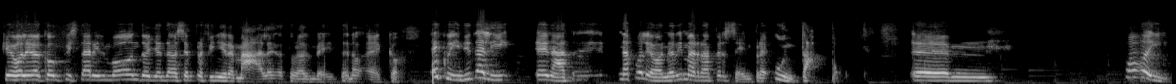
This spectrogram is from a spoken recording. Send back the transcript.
che voleva conquistare il mondo e gli andava sempre a finire male, naturalmente. No? Ecco. E quindi da lì è nato. Napoleone rimarrà per sempre un tappo. Ehm, poi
